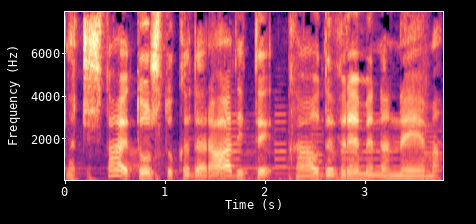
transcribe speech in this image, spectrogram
Znači šta je to što kada radite kao da vremena nema.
